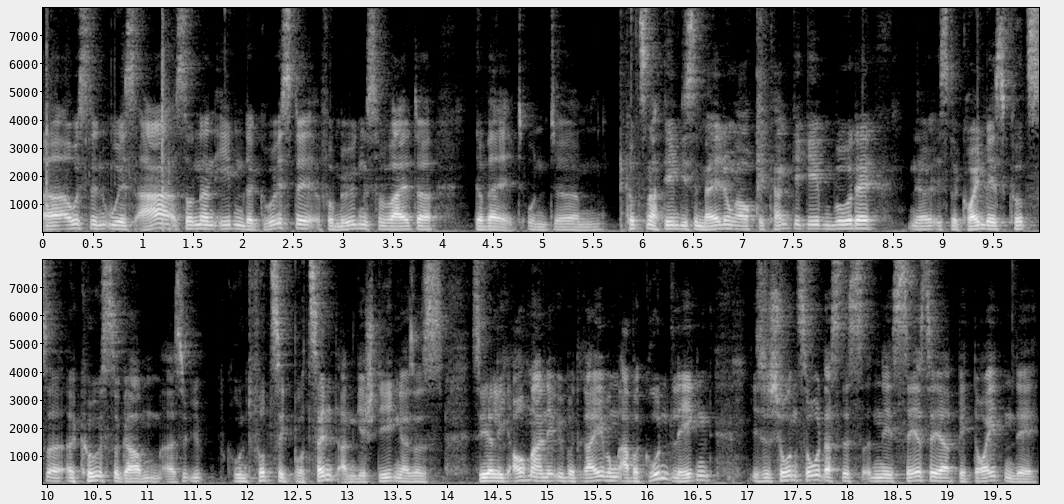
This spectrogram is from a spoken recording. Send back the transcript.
äh, aus den USA, sondern eben der größte Vermögensverwalter der Welt. Und ähm, kurz nachdem diese Meldung auch bekannt gegeben wurde, ist der Coinbase-Kurs äh, sogar also rund 40 Prozent angestiegen. Also ist sicherlich auch mal eine Übertreibung, aber grundlegend ist es schon so, dass das eine sehr, sehr bedeutende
